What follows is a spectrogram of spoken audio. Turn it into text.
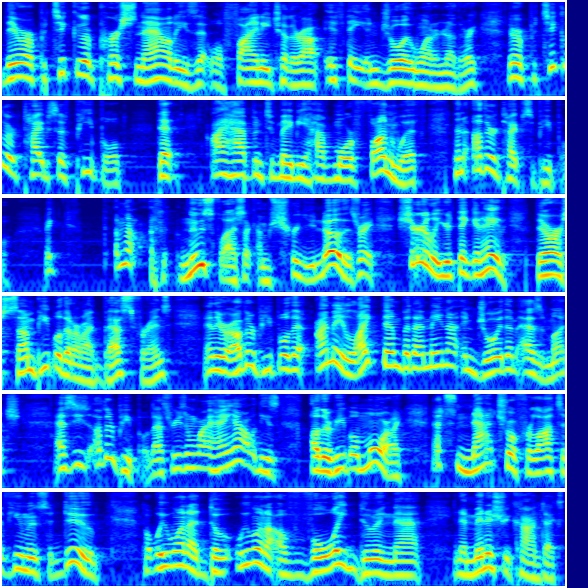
there are particular personalities that will find each other out if they enjoy one another. There are particular types of people that I happen to maybe have more fun with than other types of people. I'm not newsflash, like I'm sure you know this, right? Surely you're thinking, hey, there are some people that are my best friends, and there are other people that I may like them, but I may not enjoy them as much as these other people. That's the reason why I hang out with these other people more. Like that's natural for lots of humans to do, but we want to do, we want to avoid doing that in a ministry context.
